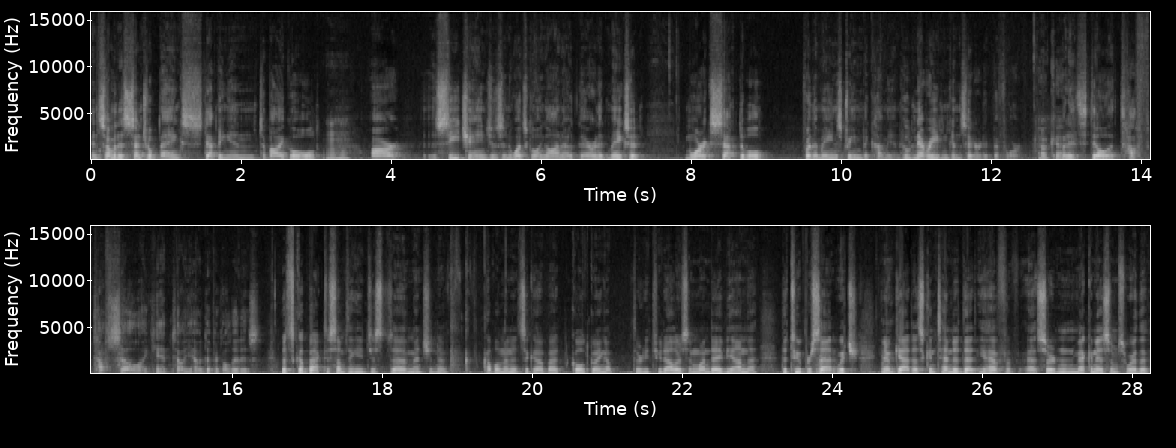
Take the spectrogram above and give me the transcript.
and some of the central banks stepping in to buy gold are sea changes in what's going on out there. And it makes it more acceptable for the mainstream to come in, who'd never even considered it before. Okay. But it's still a tough, tough sell. I can't tell you how difficult it is. Let's go back to something you just uh, mentioned a couple of minutes ago about gold going up $32 in one day beyond the, the 2%, Right. which, you know, GATA has contended that you have uh, certain mechanisms where the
